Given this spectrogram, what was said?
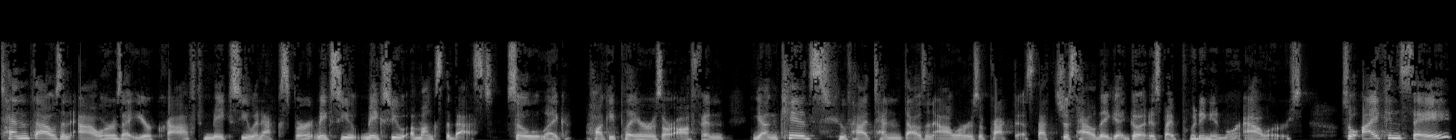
10,000 hours at your craft makes you an expert, makes you, makes you amongst the best. So like hockey players are often young kids who've had 10,000 hours of practice. That's just how they get good is by putting in more hours. So I can say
